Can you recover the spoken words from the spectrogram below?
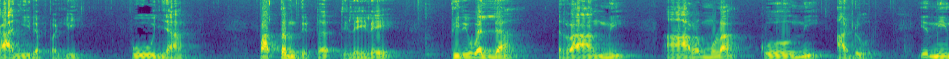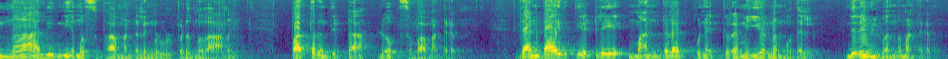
കാഞ്ഞിരപ്പള്ളി പൂഞ്ഞാർ പത്തനംതിട്ട ജില്ലയിലെ തിരുവല്ല റാന്നി ആറന്മുള കോന്നി അടൂർ എന്നീ നാല് നിയമസഭാ മണ്ഡലങ്ങൾ ഉൾപ്പെടുന്നതാണ് പത്തനംതിട്ട ലോക്സഭാ മണ്ഡലം. രണ്ടായിരത്തി എട്ടിലെ മണ്ഡല പുനഃക്രമീകരണം മുതൽ നിലവിൽ വന്ന മണ്ഡലം.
